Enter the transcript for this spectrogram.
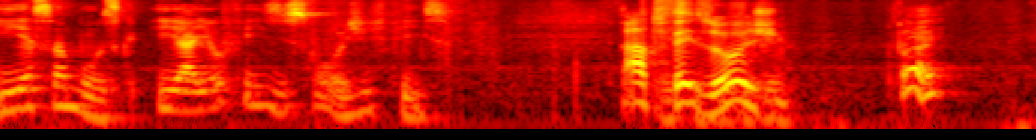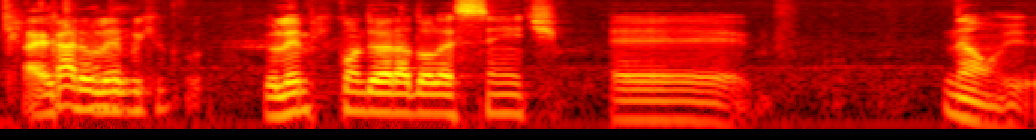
e essa música. E aí eu fiz isso hoje, fiz. Ah, tu fez hoje? Foi. Aí cara, eu, eu lembro que eu lembro que quando eu era adolescente, é... não, eu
